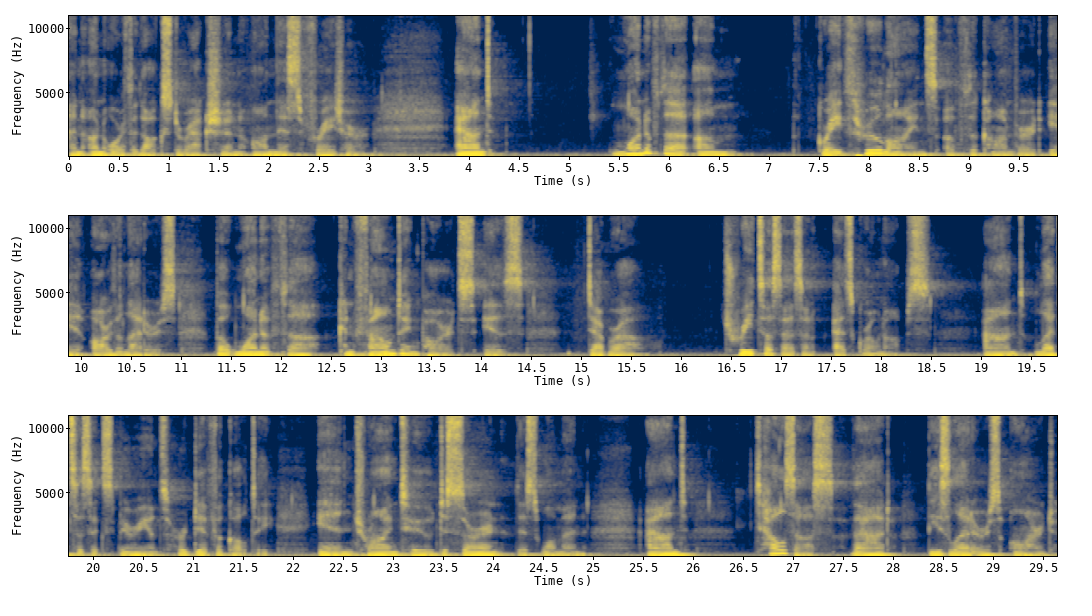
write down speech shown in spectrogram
an unorthodox direction on this freighter. And one of the um, great through lines of the convert are the letters, but one of the confounding parts is Deborah treats us as, as grown ups and lets us experience her difficulty in trying to discern this woman and tells us that these letters aren't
